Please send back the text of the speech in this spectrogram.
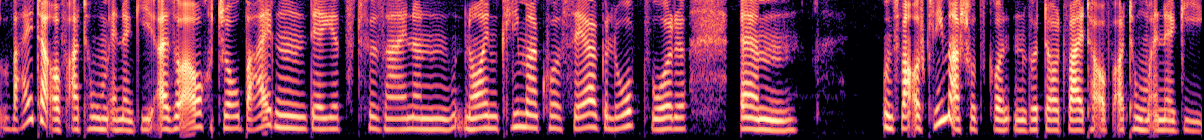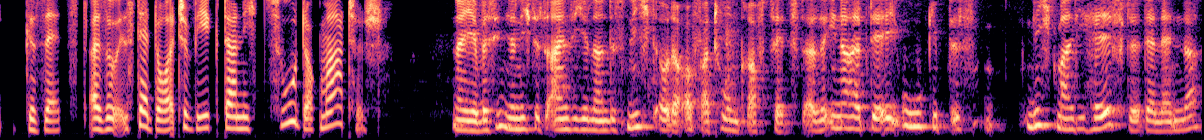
weiter auf Atomenergie. Also auch Joe Biden, der jetzt für seinen neuen Klimakurs sehr gelobt wurde, ähm, und zwar aus Klimaschutzgründen wird dort weiter auf Atomenergie gesetzt. Also ist der deutsche Weg da nicht zu dogmatisch? Naja, wir sind ja nicht das einzige Land, das nicht oder auf Atomkraft setzt. Also innerhalb der EU gibt es nicht mal die Hälfte der Länder,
